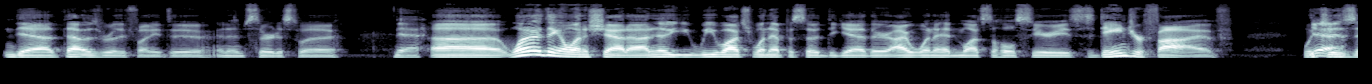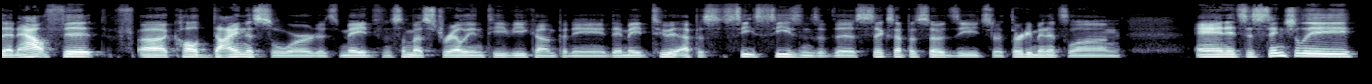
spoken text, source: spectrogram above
Yeah, that was really funny too, in an absurdist way. Yeah, Uh, one other thing I want to shout out. I know you, we watched one episode together. I went ahead and watched the whole series. It's Danger Five, which Yeah. is an outfit uh, called Dinosaur. It's made from some Australian TV company. They made two epi- se- seasons of this, six episodes each. They're thirty minutes long, and it's essentially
